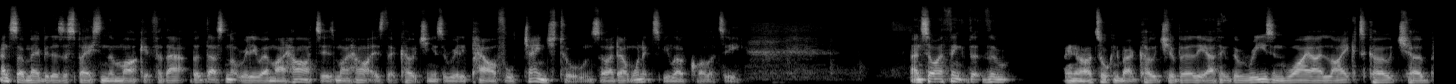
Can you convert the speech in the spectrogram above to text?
And so maybe there's a space in the market for that, but that's not really where my heart is. My heart is that coaching is a really powerful change tool. And so I don't want it to be low quality. And so I think that the, you know, I was talking about Coach Hub earlier. I think the reason why I liked Coach Hub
